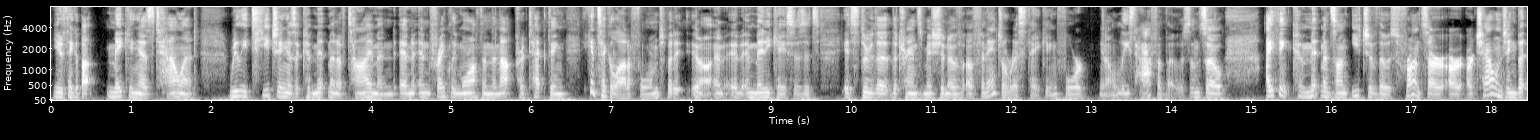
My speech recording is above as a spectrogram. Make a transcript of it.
you think about making as talent, really teaching as a commitment of time, and and and frankly, more often than not, protecting. It can take a lot of forms, but it, you know, and, and in many cases, it's it's through the the transmission of, of financial risk taking for you know at least half of those. And so, I think commitments on each of those fronts are are, are challenging, but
